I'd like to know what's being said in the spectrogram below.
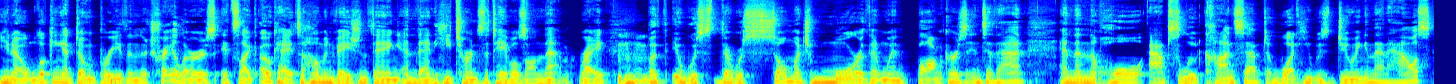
you know, looking at Don't Breathe in the trailers, it's like, okay, it's a home invasion thing, and then he turns the tables on them, right? Mhm. But it was, there was so much more that went bonkers into that. And then the whole absolute concept of what he was doing in that house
